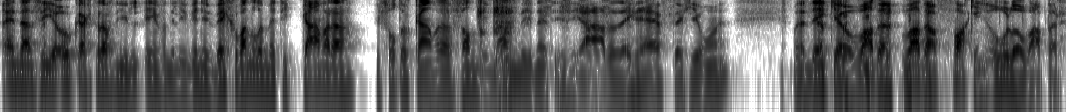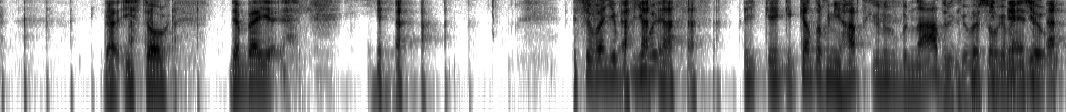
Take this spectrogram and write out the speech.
en dan zie je ook achteraf die, een van die leeuwinnen wegwandelen met die camera, die fotocamera van die man die net is. Ja, dat is echt heftig, jongen. Maar dan denk je, wat een, wat een fucking oelewapper. Dat is toch... Daar ben je... Het is Zo van, je, je moet... Ik, ik, ik kan toch niet hard genoeg benadrukken bij sommige mensen hoe,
